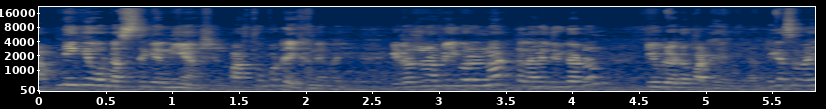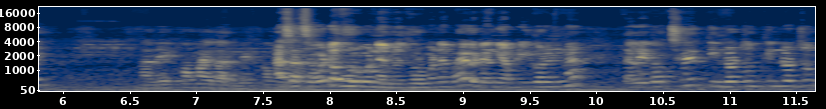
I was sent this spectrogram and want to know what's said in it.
আপনি কি ওর কাছ থেকে নিয়ে আসেন? পার্থক্যটা এখানে ভাই। এটার জন্য আপনি কি করেন না তাহলে আমি দুই কার্টন টিউবলাইটও পাঠিয়ে দিলাম। ঠিক আছে ভাই? আচ্ছা আচ্ছা ওটা ধরবো না আমি ধরবো না ভাই ওটা নিয়ে আপনি করেন না। তাহলে এটা হচ্ছে তিন ডর্জন তিন ডর্জন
